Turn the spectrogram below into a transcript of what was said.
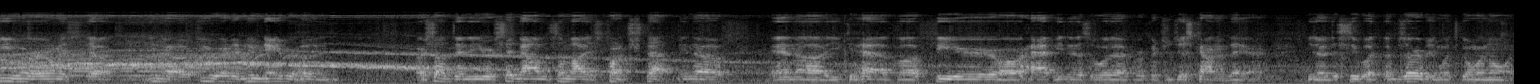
you were on a, uh, you know, if you were in a new neighborhood or something and you were sitting out on somebody's front step, you know, and uh, you could have uh, fear or happiness or whatever, but you're just kind of there, you know, to see what, observing what's going on.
